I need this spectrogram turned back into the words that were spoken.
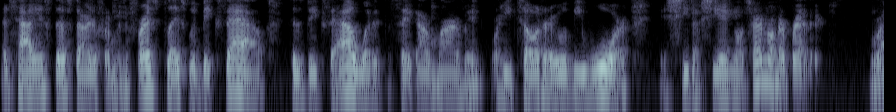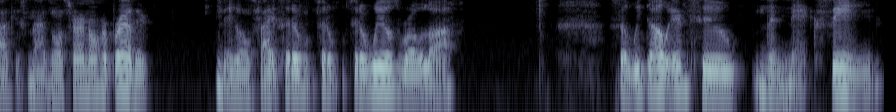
Italian stuff started from in the first place with Big Sal, because Big Sal wanted to take out Marvin, or he told her it would be war, and she she ain't gonna turn on her brother. Rock is not gonna turn on her brother. They gonna fight to the to the to the wheels roll off. So we go into the next scene,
